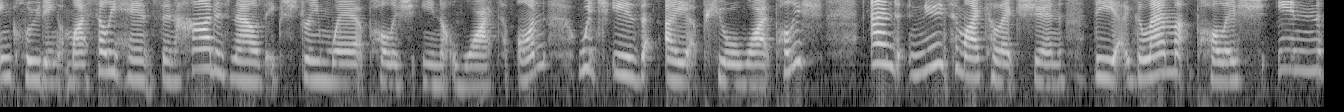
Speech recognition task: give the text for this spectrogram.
including my Sally Hansen Hard as Nails Extreme Wear Polish in White On, which is a pure white polish. And new to my collection, the Glam Polish in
